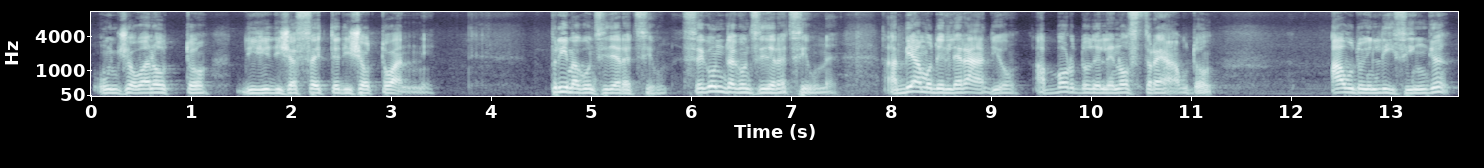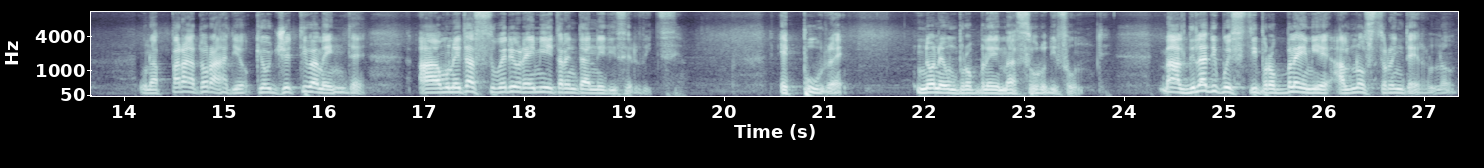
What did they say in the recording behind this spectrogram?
un giovanotto di 17-18 anni. Prima considerazione. Seconda considerazione, abbiamo delle radio a bordo delle nostre auto, auto in leasing, un apparato radio che oggettivamente ha un'età superiore ai miei 30 anni di servizio. Eppure non è un problema solo di fonti, ma al di là di questi problemi al nostro interno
